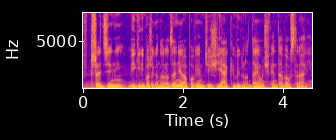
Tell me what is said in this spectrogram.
W przeddzień Wigilii Bożego Narodzenia opowiem dziś, jak wyglądają święta w Australii.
